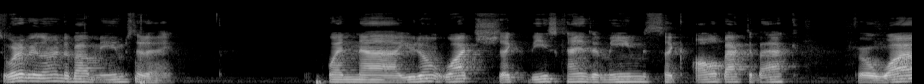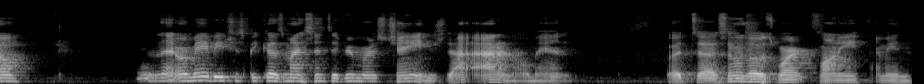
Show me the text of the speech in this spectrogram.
So what have we learned about memes today? When uh, you don't watch like these kinds of memes like all back to back for a while, or maybe it's just because my sense of humor has changed. I, I don't know, man. But uh, some of those weren't funny. I mean,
